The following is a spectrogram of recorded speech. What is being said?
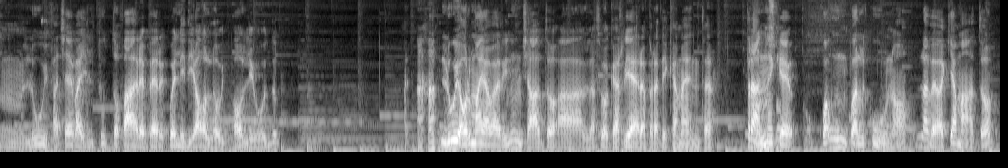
mh, lui faceva il tutto fare per quelli di Hollywood, Ah, lui ormai aveva rinunciato alla sua carriera praticamente. Tranne so. che un qualcuno l'aveva chiamato.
